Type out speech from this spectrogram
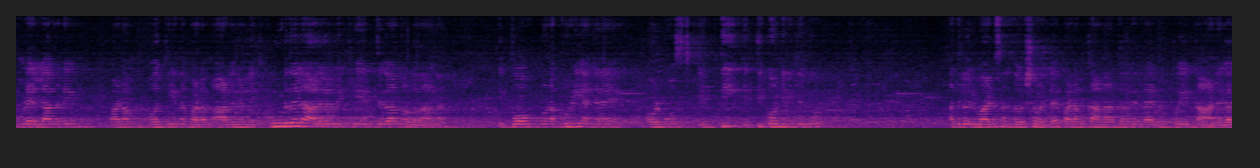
നമ്മുടെ എല്ലാവരുടെയും പടം വർക്ക് ചെയ്യുന്ന പടം ആളുകളിലേക്ക് കൂടുതൽ ആളുകളിലേക്ക് എത്തുക എന്നുള്ളതാണ്. ഇപ്പോൾ നുണക്കുഴി അങ്ങനെ ഓൾമോസ്റ്റ് എത്തി എത്തിക്കൊണ്ടിരിക്കുന്നു. അതിലൊരുപാട് സന്തോഷമുണ്ട്. പടം കാണാത്തവരെല്ലാവരും പോയി കാണുക.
